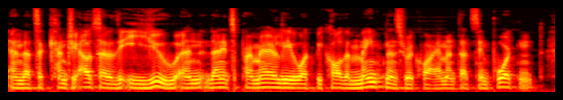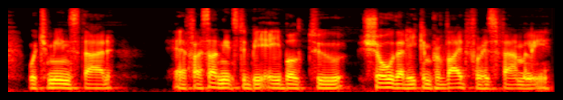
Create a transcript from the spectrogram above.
and that's a country outside of the EU. And then it's primarily what we call the maintenance requirement that's important, which means that uh, Farzad needs to be able to show that he can provide for his family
